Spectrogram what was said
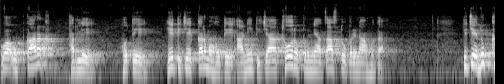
व उपकारक ठरले होते. हे तिचे कर्म होते आणि तिच्या थोर पुण्याचाच तो परिणाम होता. तिचे दुःख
